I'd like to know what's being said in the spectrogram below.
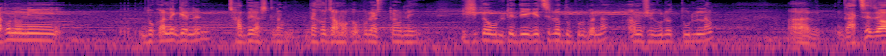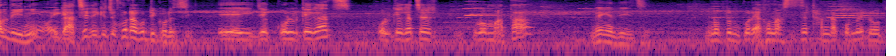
এখন উনি দোকানে গেলেন, ছাদে আসলাম, দেখো জামা কাপড় একটাও নেই। ইসিকা উল্টে দিয়ে গেছিল দুপুরবেলা, আমি সেগুলো তুললাম, আর গাছে জল দিইনি, ওই গাছেরই কিছু খোটাখুটি করেছি। এই যে কলকে গাছ, কলকে গাছের পুরো মাথা ভেঙে দিয়েছি। নতুন করে এখন আস্তে আস্তে ঠান্ডা কমে রোদ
